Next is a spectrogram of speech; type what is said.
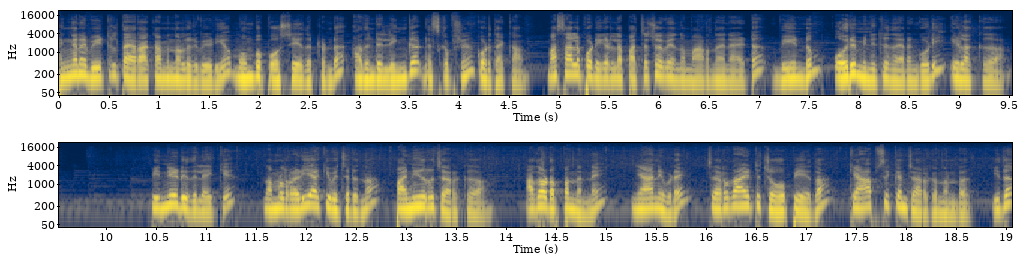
എങ്ങനെ വീട്ടിൽ തയ്യാറാക്കാമെന്നുള്ളൊരു വീഡിയോ മുമ്പ് പോസ്റ്റ് ചെയ്തിട്ടുണ്ട്. അതിന്റെ ലിങ്ക് ഡിസ്ക്രിപ്ഷനിൽ കൊടുത്തേക്കാം. മസാലപ്പൊടികളുടെ പച്ചച്ചുവയൊന്ന് മാറുന്നതിനായിട്ട് വീണ്ടും ഒരു മിനിറ്റ് നേരം കൂടി ഇളക്കുക. പിന്നീട് ഇതിലേക്ക് നമ്മൾ റെഡിയാക്കി വെച്ചിരുന്ന പനീർ ചേർക്കുക. അതോടൊപ്പം തന്നെ ഞാനിവിടെ ചെറുതായിട്ട് ചോപ്പ് ചെയ്ത ക്യാപ്സിക്കം ചേർക്കുന്നുണ്ട്. ഇത്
